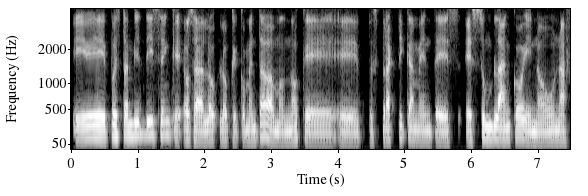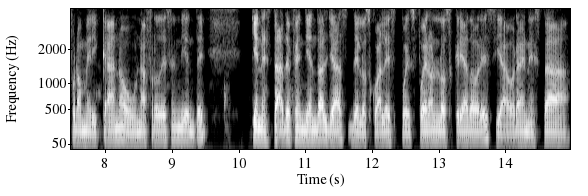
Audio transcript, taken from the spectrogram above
Y pues también dicen que, o sea, lo, que comentábamos, ¿no? Que eh, pues prácticamente es, es un blanco y no un afroamericano o un afrodescendiente quien está defendiendo al jazz, de los cuales pues fueron los creadores y ahora en esta,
